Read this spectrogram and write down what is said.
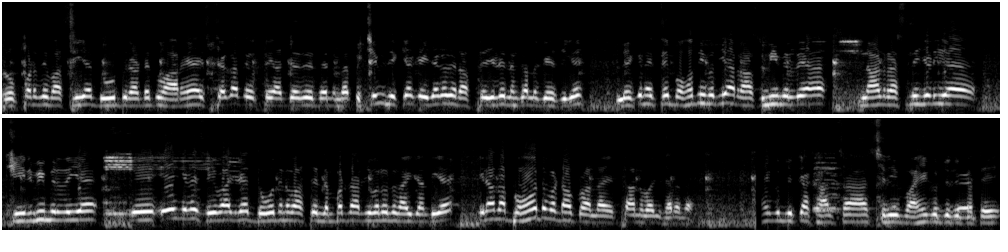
ਰੋਪੜ ਦੇ ਵਾਸੀ ਆ, ਦੂਰ ਦਰਾਡੇ ਤੋਂ ਆ ਰਹੇ ਆ, ਇਸ ਜਗ੍ਹਾ ਦੇ ਉੱਤੇ ਅੱਜ ਦੇ ਦਿਨ ਮੈਂ ਪਿੱਛੇ ਵੀ ਦੇਖਿਆ ਕਈ ਜਗ੍ਹਾ ਦੇ ਰਸਤੇ ਜਿਹੜੇ ਲੰਗਰ ਲੱਗੇ ਸੀਗੇ, ਲੇਕਿਨ ਇੱਥੇ ਬਹੁਤ ਹੀ ਵਧੀਆ ਰਸ ਵੀ ਮਿਲ ਰਿਹਾ, ਨਾਲ ਰਸ ਦੀ ਜਿਹੜੀ ਹੈ, ਖੀਰ ਵੀ ਮਿਲ ਰਹੀ ਹੈ, ਤੇ ਇਹ ਜਿਹੜੇ ਸੇਵਾ ਜਿਹੜੇ ਦੋ ਦਿਨ ਵਾਸਤੇ ਲੰਬੜਦਾਰ ਜੀ ਵੱਲੋਂ ਲਗਾਈ ਜਾਂਦੀ ਹੈ, ਇਹਨਾਂ ਦਾ ਬਹੁਤ ਵੱਡਾ ਉਪਰਾਲਾ ਹੈ। ਧੰਨਵਾਦ ਜੀ ਸਾਰਿਆਂ ਦਾ। ਵਾਹਿਗੁਰੂ ਜੀ ਕਾ ਖਾਲਸਾ, ਸ੍ਰੀ ਵਾਹਿਗੁਰੂ ਜੀ ਕੀ ਫਤਿਹ।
